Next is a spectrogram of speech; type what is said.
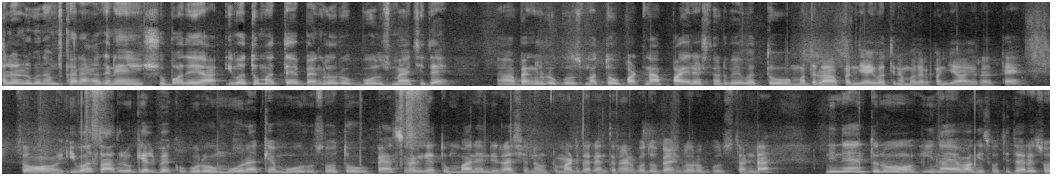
ಹಲರಿಗೂ ನಮಸ್ಕಾರ ಹಾಗೆಯೇ ಶುಭೋದಯ. ಇವತ್ತು ಮತ್ತೆ ಬೆಂಗಳೂರು ಬುಲ್ಸ್ ಮ್ಯಾಚ್ ಇದೆ. ಬೆಂಗಳೂರು ಬುಲ್ಸ್ ಮತ್ತು ಪಟ್ನಾ ಪೈರೇಟ್ಸ್ ನಡುವೆ ಇವತ್ತು ಮೊದಲ ಪಂದ್ಯ, ಇವತ್ತಿನ ಮೊದಲ ಪಂದ್ಯ ಇರುತ್ತೆ. ಸೊ ಇವತ್ತಾದರೂ ಗೆಲ್ಲಬೇಕು ಗುರು. ಮೂರಕ್ಕೆ ಮೂರು ಸೋತು ಫ್ಯಾನ್ಸ್ಗಳಿಗೆ ತುಂಬಾ ನಿರಾಶೆಯನ್ನು ಉಂಟು ಮಾಡಿದ್ದಾರೆ ಅಂತಲೇ ಹೇಳ್ಬೋದು ಬೆಂಗಳೂರು ಬುಲ್ಸ್ ತಂಡ. ನಿನ್ನೆ ಅಂತೂ ಹೀನಾಯವಾಗಿ ಸೋತಿದ್ದಾರೆ. ಸೊ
